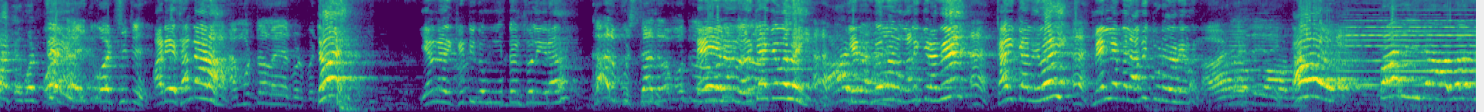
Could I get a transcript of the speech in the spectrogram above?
பட்டக்கு ஒட்டு. ஓட்ட இது ஓடிச்சிட்டு அடே சண்டாளா நான் முட்டெல்லாம் ஏற்பாடு பண்ணி என்ன கிட்டி கொம்பு முட்டைன்னு சொல்லுகிறா? காலை பிடிச்சிட்டு அதெல்லாம் டேய் நான் கேட்கவில்லை. என் மேலால் வலிக்கிறது கை கால்களை மெல்ல மெல்ல அமைக்க விடுவேன் ஏய், பரிதாபமே.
